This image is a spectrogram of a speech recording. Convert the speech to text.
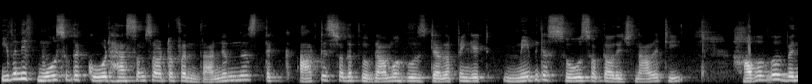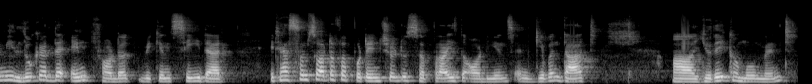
even if most of the code has some sort of a randomness, the artist or the programmer who's developing it may be the source of the originality. However, when we look at the end product, we can see that it has some sort of a potential to surprise the audience and given that uh, Eureka moment,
